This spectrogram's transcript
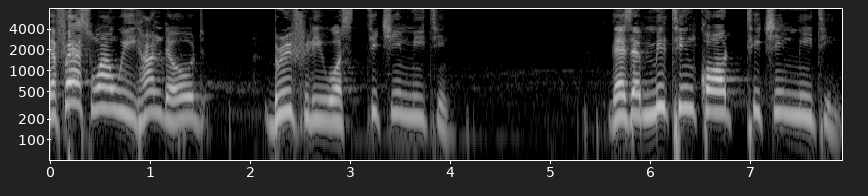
The first one we handled briefly was teaching meeting. There's a meeting called teaching meeting.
